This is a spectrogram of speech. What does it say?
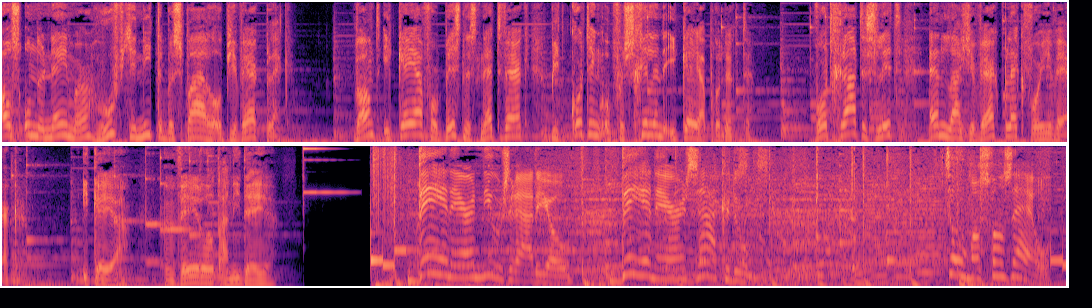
Als ondernemer hoef je niet te besparen op je werkplek. Want IKEA voor Business Netwerk biedt korting op verschillende IKEA-producten. Word gratis lid en laat je werkplek voor je werken. IKEA, een wereld aan ideeën. BNR Nieuwsradio. BNR Zaken doen. Thomas van Zeil.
